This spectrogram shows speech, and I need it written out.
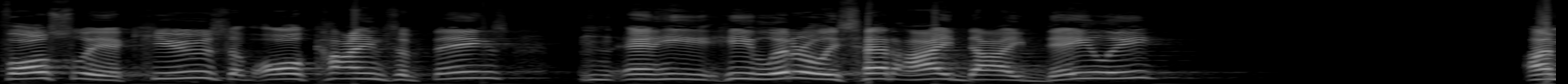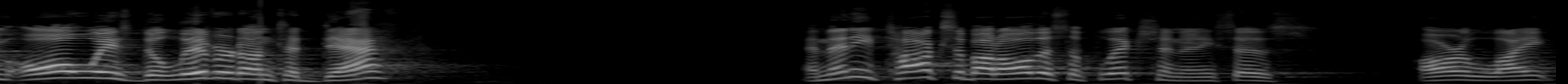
falsely accused of all kinds of things. And he, he literally said, I die daily. I'm always delivered unto death. And then he talks about all this affliction and he says, Our light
